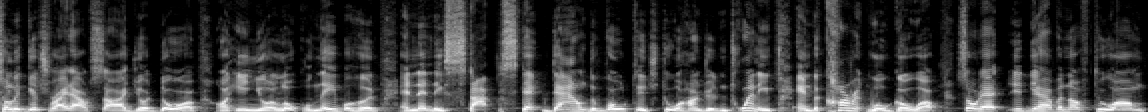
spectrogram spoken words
till it gets right outside your door or in your local neighborhood, and then they stop, step down the voltage to 120, and the current will go up so that you have enough to um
